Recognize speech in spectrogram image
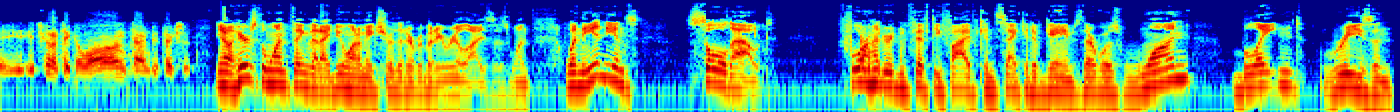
it's going to take a long time to fix it. You know, here's the one thing that I do want to make sure that everybody realizes when, when the Indians sold out 455 consecutive games, there was one blatant reason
